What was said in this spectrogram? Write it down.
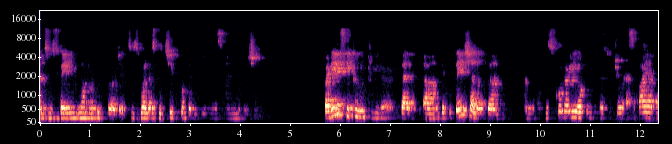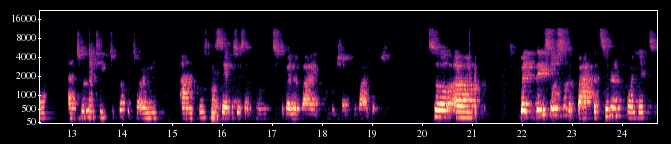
and sustain non-profit projects as well as to achieve competitiveness innovation. But it is becoming clear that uh, the potential of the, um, of the scholarly open infrastructure as a viable alternative to proprietary and costly services and products developed by commercial providers. So, um, well, there is also the fact that several projects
